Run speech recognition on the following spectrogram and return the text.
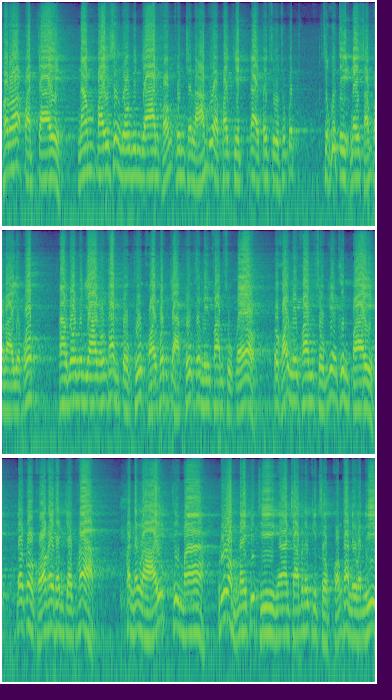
พระปัจจัยนำไปซึ่งดวงวิญญาณของคุณฉลามเพื่อไปจิตได้ไปสู่สุคติสุคติในสัมปรายภพ หากดวงวิญญาณของท่านตกทุกข์ขอให้พ้นจากทุกข์ถ้านมีความสุขแล้ว ก็ขอให้มีความสุขยิ่งขึ้นไป แล้วก็ขอให้ท่านเจ้าภาพ ท่านทั้งหลายที่มาร่วมในพิธีงานชาปนกิจศพของท่านในวันนี้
